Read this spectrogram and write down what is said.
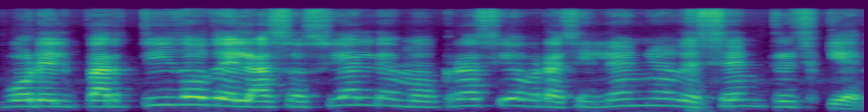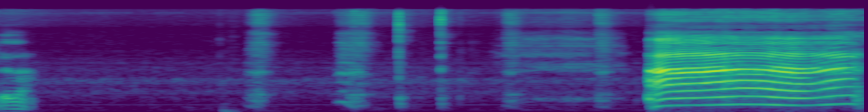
por el Partido de la Socialdemocracia Brasileña de Centro Izquierda. Ah,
